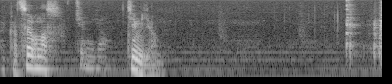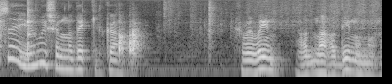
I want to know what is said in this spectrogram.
Так, а це у нас Я? тім'ян. Все, і лишимо на декілька хвилин, на годину може.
